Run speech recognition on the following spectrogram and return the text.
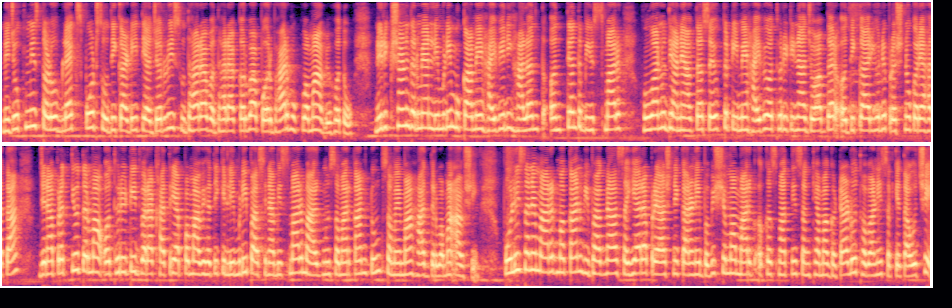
અને જોખમી સ્થળો બ્લેક સ્પોટ શોધી કાઢી ત્યાં જરૂરી સુધારા વધારા કરવા પર ભાર મૂકવામાં આવ્યો હતો. નિરીક્ષણ દરમિયાન લીંબડી મુકામે હાઈવેની હાલત અત્યંત બિસ્માર હોવાનું ધ્યાને આવતા સંયુક્ત ટીમે હાઈવે ઓથોરિટીના જવાબદાર અધિકારીઓને પ્રશ્નો કર્યા હતા, જેના પ્રત્યુત્તરમાં ઓથોરિટી દ્વારા ખાતરી આપવામાં આવી હતી કે લીંબડી પાસેના બિસ્માર માર્ગનું સમારકામ ટૂંક સમયમાં હાથ ધરવામાં આવશે. પોલીસ અને માર્ગ મકાન વિભાગના સહિયારા પ્રયાસને કારણે ભવિષ્યમાં માર્ગ અકસ્માતની સંખ્યામાં ઘટાડો થવાની શક્યતાઓ છે.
